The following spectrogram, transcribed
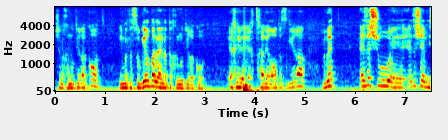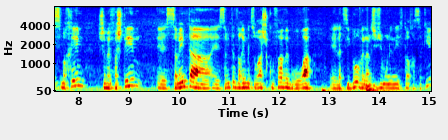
של החנות ירקות, אם אתה סוגר בלילה את החנות ירקות, איך, איך צריכה להיראות הסגירה, באמת איזשהו, אה, איזה שהם מסמכים שמפשטים, אה, שמים את, אה, שמים את הדברים בצורה שקופה וברורה אה, לציבור ולאנשים שמעוניינים לפתוח עסקים,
